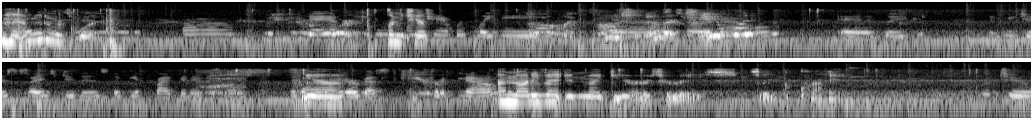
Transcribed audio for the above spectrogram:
Okay, I'm gonna record. Um, What are you gonna today I'm record? playing Pony Pony Champ. Champ with Lightning. Oh my gosh, and another champ? now. And like, and we just decided to do this. Like, we have five minutes, so we're Yeah. in our best gear right now. I'm not even in my gear to race. It's like cry. Group two.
